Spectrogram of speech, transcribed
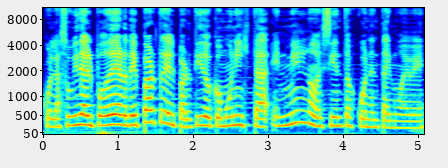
con la subida al poder de parte del Partido Comunista en 1949,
